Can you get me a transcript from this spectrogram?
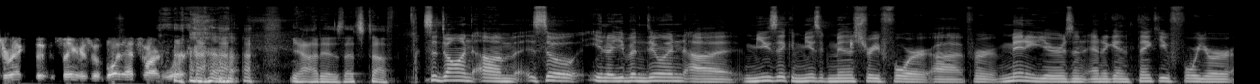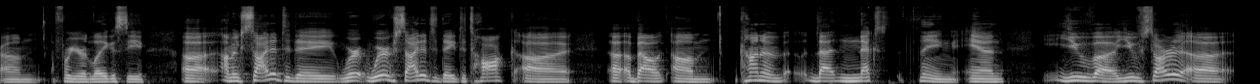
direct the singers. But boy, that's hard work. yeah, it is. That's tough. So Don, um, so you know you've been doing uh, music and music ministry for uh, for many years, and, and again, thank you for your um, for your legacy. Uh, I'm excited today. We're we're excited today to talk uh, uh, about um, kind of that next thing, and you've uh, you've started a,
